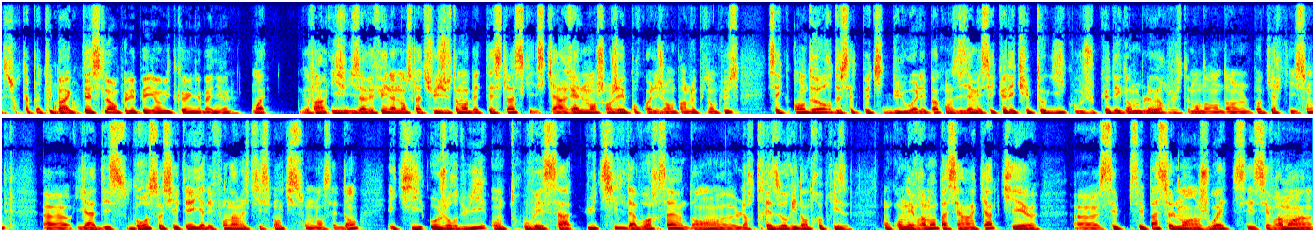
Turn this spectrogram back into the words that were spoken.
sur ta plateforme. que Tesla, on peut les payer en bitcoin, les bagnoles. Enfin, ils, avaient fait une annonce là-dessus. Justement, bah, Tesla, ce qui, a réellement changé, et pourquoi les gens en parlent de plus en plus, c'est qu'en dehors de cette petite bulle où à l'époque on se disait mais c'est que des crypto geeks ou que des gamblers justement dans, le poker qui y sont, euh, il y a des grosses sociétés, il y a des fonds d'investissement qui sont lancés dedans et qui aujourd'hui ont trouvé ça utile d'avoir ça dans euh, leur trésorerie d'entreprise. Donc on est vraiment passé à un cap qui est euh, c'est pas seulement un jouet, c'est vraiment un,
